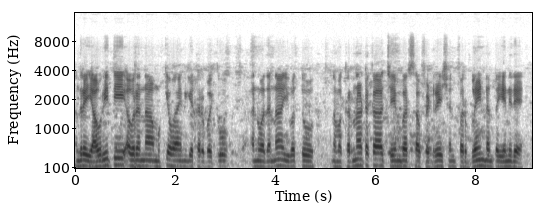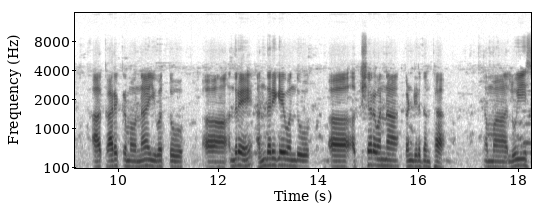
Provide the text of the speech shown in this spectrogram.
ಅಂದರೆ ಯಾವ ರೀತಿ ಅವರನ್ನು ಮುಖ್ಯವಾಹಿನಿಗೆ ತರಬೇಕು ಅನ್ನುವುದನ್ನು ಇವತ್ತು ನಮ್ಮ Karnataka chambers of federation for blind ಅಂತ ಏನಿದೆ, ಆ ಕಾರ್ಯಕ್ರಮವನ್ನು ಇವತ್ತು ಅಂದರೆ ಅಂಧರಿಗೆ ಒಂದು ಅಕ್ಷರವನ್ನು ಕಂಡಿಡಿದಂಥ ನಮ್ಮ ಲೂಯಿಸ್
